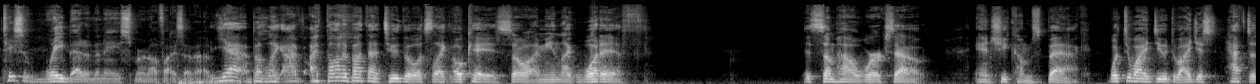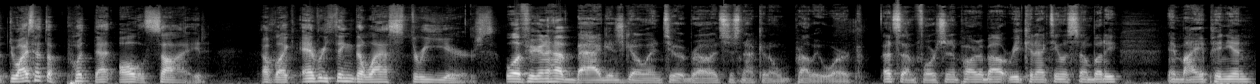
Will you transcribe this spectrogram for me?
Tasted way better than any Smirnoff Ice I've had. Yeah, but like I've I thought about that too though. It's like okay, so I mean like what if it somehow works out and she comes back? What do I do? Do I just have to do I just have to put that all aside of like everything the last 3 years? Well, if you're gonna have baggage go into it, bro, it's just not gonna probably work. That's the unfortunate part about reconnecting with somebody. In my opinion,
